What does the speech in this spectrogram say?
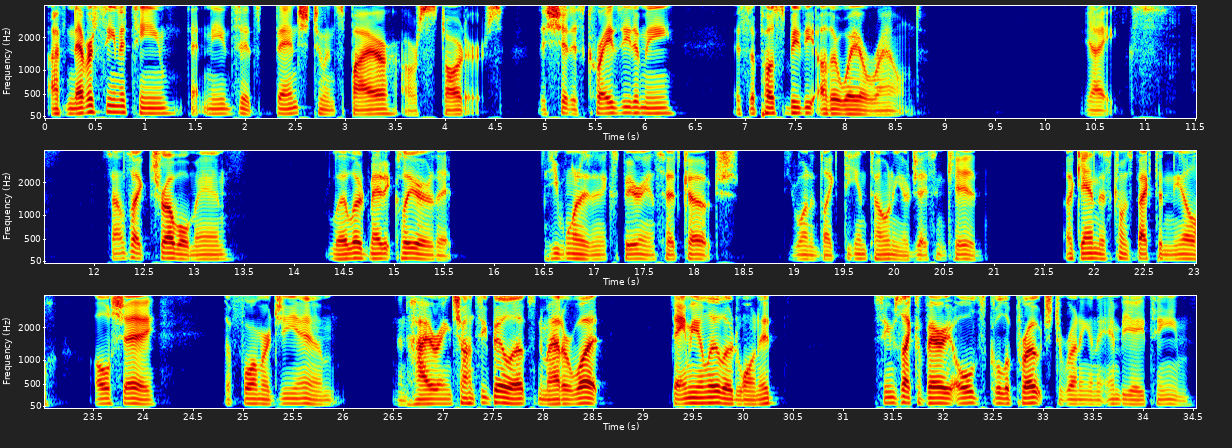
I've never seen a team that needs its bench to inspire our starters. This shit is crazy to me. It's supposed to be the other way around. Yikes. Sounds like trouble, man. Lillard made it clear that he wanted an experienced head coach. He wanted like D'Antoni or Jason Kidd. Again, this comes back to Neil Olshey, the former GM, and hiring Chauncey Billups no matter what Damian Lillard wanted. Seems like a very old school approach to running an NBA team.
